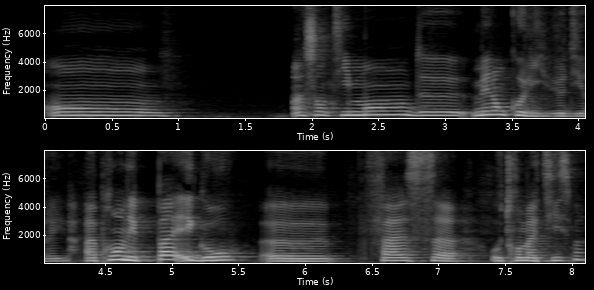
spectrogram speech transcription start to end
ont un sentiment de mélancolie, je dirais. Après, on n'est pas égaux face au traumatisme.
